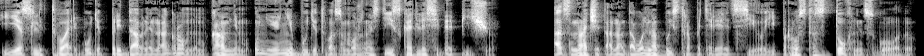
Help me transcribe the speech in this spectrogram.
Если тварь будет придавлена огромным камнем, у нее не будет возможности искать для себя пищу. А значит, она довольно быстро потеряет силы и просто сдохнет с голоду.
